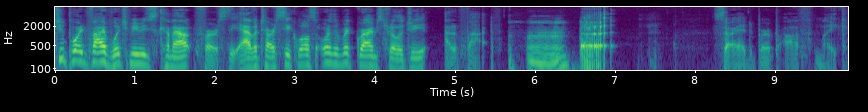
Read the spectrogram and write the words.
2.5, which movies come out first, the Avatar sequels or the Rick Grimes trilogy out of five? Mhm. Sorry, I had to burp off mic.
